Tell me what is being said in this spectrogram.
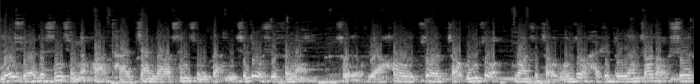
留学的申请的话，它占到申请百分之六十分量左右。然后做找工作，不管是找工作还是读研招导师，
